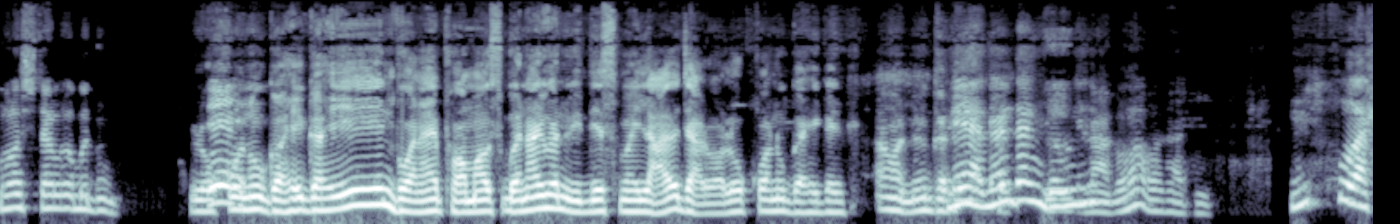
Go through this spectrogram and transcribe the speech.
મસ્ત બધું. લોકોનું ગહી ગહીન ભોનાએ ફોર્મ હાઉસ બનાવ્યું અને વિદેશમાં લાવ્યો જાળવા લોકોનું ગહે ગહી આનું બે અનંતન જવું લાગો વરાથી. શું વાત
